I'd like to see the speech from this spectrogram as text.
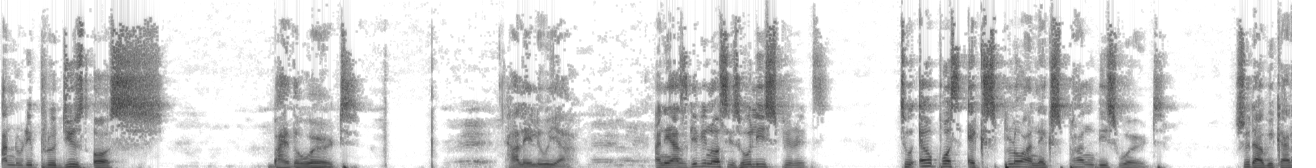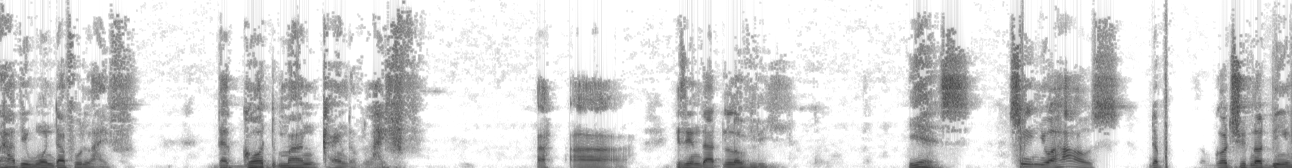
and reproduced us by the word. Hallelujah. And he has given us his Holy Spirit to help us explore and expand this word so that we can have a wonderful life. The God man kind of life. Isn't that lovely? Yes. So in your house, the presence of God should not be.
